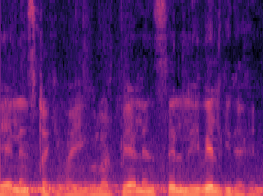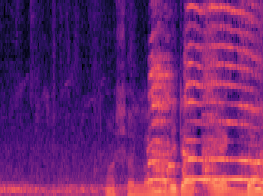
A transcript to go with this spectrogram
ব্যালেন্সটা কি ভাই? এগুলোর ব্যালেন্সের লেভেল কি দেখেন? মার্শাল্লাহ মাদিটা একদম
